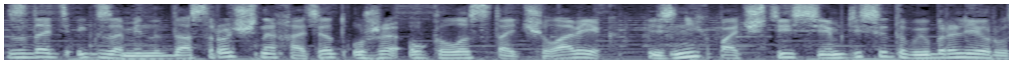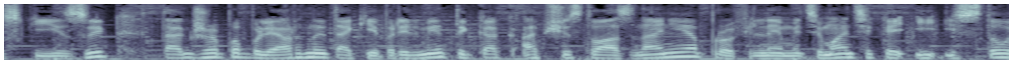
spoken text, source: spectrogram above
Сдать экзамены досрочно хотят уже около 100 человек. Из них почти 70 выбрали русский язык. Также популярны такие предметы, как обществознание, профильная математика и история.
